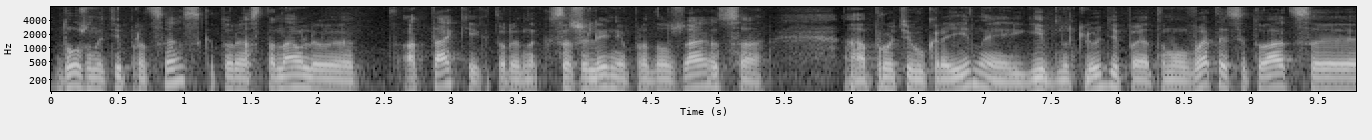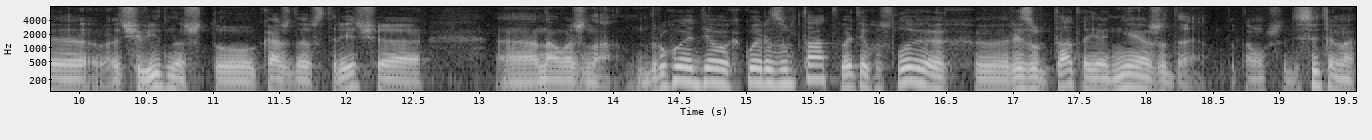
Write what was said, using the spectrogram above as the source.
должен идти процесс, который останавливает атаки, которые, к сожалению, продолжаются э, против Украины и гибнут люди. Поэтому в этой ситуации очевидно, что каждая встреча э, она важна. Другое дело, какой результат. В этих условиях результата я не ожидаю. Потому что действительно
